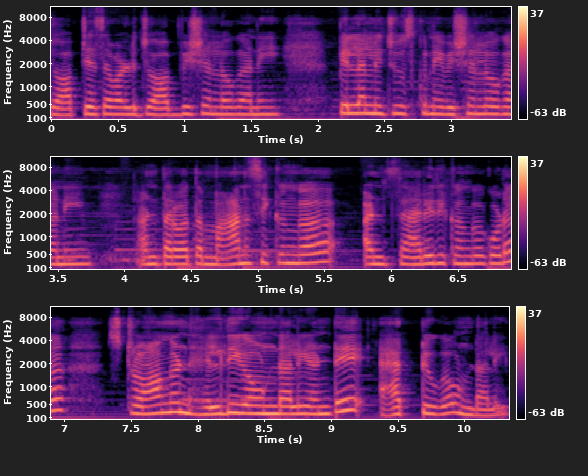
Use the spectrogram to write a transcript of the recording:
జాబ్ చేసేవాళ్ళు జాబ్ విషయంలో కానీ పిల్లల్ని చూసుకునే విషయంలో కానీ అండ్ తర్వాత మానసికంగా అండ్ శారీరకంగా కూడా స్ట్రాంగ్ అండ్ హెల్తీగా ఉండాలి అంటే యాక్టివ్గా ఉండాలి.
